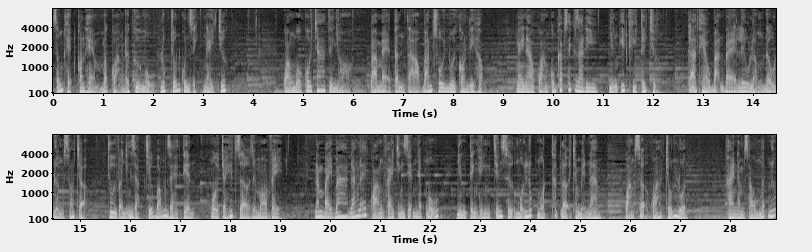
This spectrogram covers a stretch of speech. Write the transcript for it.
Giống hệt con hẻm mà Quảng đã cư ngụ lúc trốn quân dịch ngày trước. Quảng mồ côi cha từ nhỏ, Bà mẹ tần tảo bán xôi nuôi con đi học. Ngày nào Quảng cũng cắp sách ra đi, Nhưng ít khi tới trường. Gã theo bạn bè lêu lỏng đầu đường xó chợ, Chui vào những dạp chiếu bóng rẻ tiền, Ngồi cho hết giờ rồi mò về. Năm 73 đáng lẽ Quảng phải trình diện nhập ngũ, Nhưng tình hình chiến sự mỗi lúc một thất lợi cho miền Nam. Quảng sợ quá trốn luôn. Hai năm sau mất nước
